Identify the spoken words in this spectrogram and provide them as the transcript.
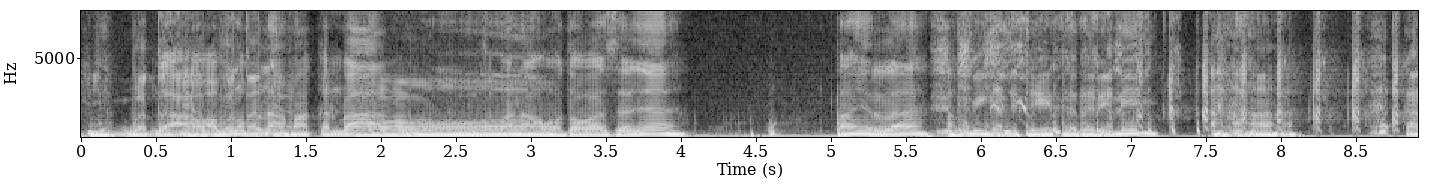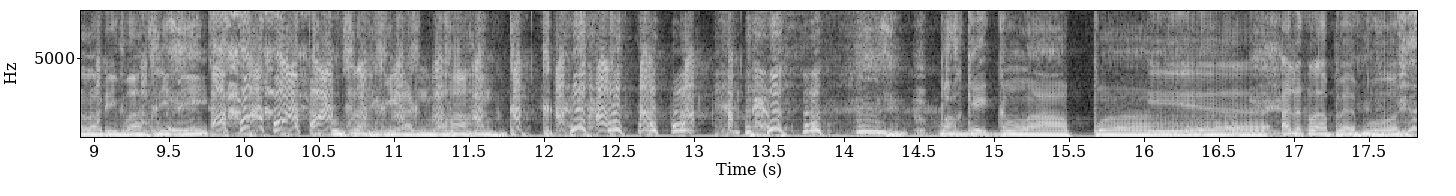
Iya, buatannya. Enggak, belum pernah makan, Bang. Oh. Mana mau tahu rasanya? Tahir lah. Aku ingat cerita dari ini. Kalau dibahas ini usah gian bang. Pakai kelapa. Iya, ada kelapa ya, Put?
